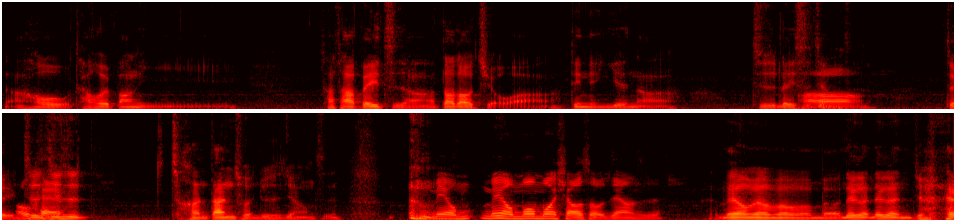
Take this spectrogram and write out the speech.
然后他会帮你擦擦杯子啊，倒倒酒啊，点点烟啊，就是类似这样子。Oh, 对，就 okay. 就是很单纯就是这样子，没有没有摸摸小手这样子，没有没有没有没有没有，那个那个你就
